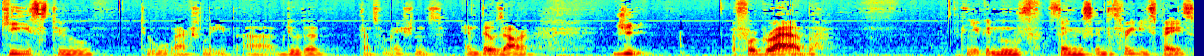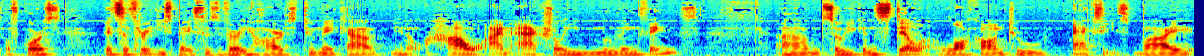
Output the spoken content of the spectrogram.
keys to to actually uh, do the transformations, and those are G for grab, and you can move things in the 3D space. Of course, it's a 3D space, so it's very hard to make out, you know, how I'm actually moving things. Um, so you can still lock on to axes by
